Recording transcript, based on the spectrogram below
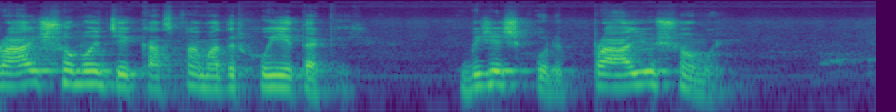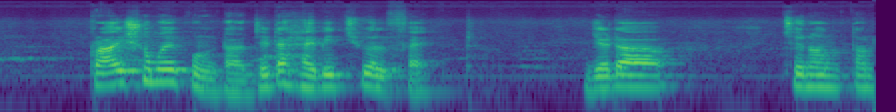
প্রায় সময় যে কাজটা আমাদের হয়ে থাকে, বিশেষ করে প্রায় সময় প্রায় সময় কোনটা? যেটা হ্যাবিচুয়াল ফ্যাক্ট যেটা চিরন্তন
